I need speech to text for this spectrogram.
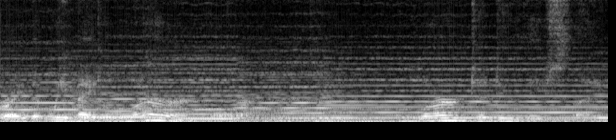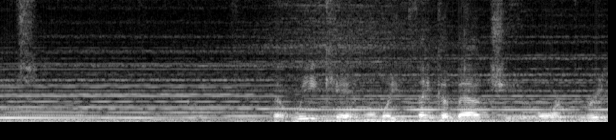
pray that we may learn, learn to do these things. That we can, when we think about you, Lord, really,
